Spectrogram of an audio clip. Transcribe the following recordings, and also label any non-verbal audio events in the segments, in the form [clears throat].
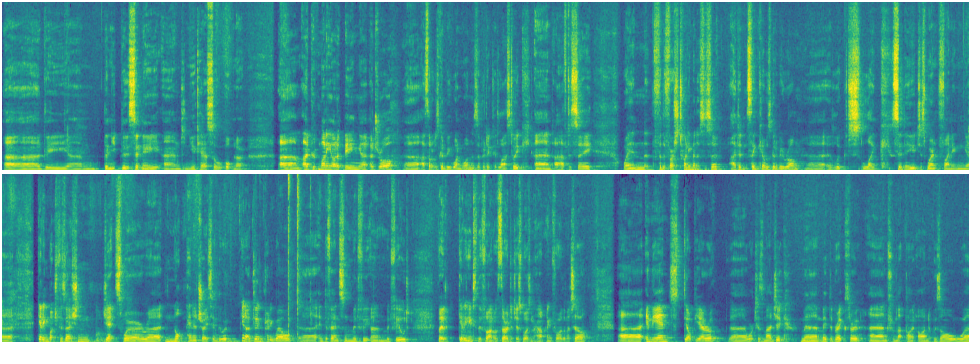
Uh, the, um, the, the Sydney and Newcastle opener. Um, I put money on it being a, a draw. Uh, I thought it was going to be 1 1 as I predicted last week, and I have to say, when for the first 20 minutes or so, I didn't think I was going to be wrong. Uh, it looked like Sydney just weren't finding, uh, getting much possession. Jets were uh, not penetrating. They were, you know, doing pretty well uh, in defence and, midf- and midfield, but getting into the final third, it just wasn't happening for them at all. Uh, in the end, Del Piero uh, worked his magic, made the breakthrough, and from that point on, it was all,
